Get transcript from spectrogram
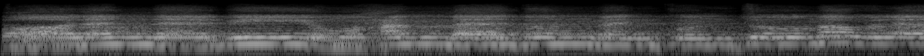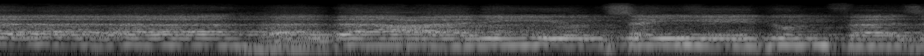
قال النبي محمد من كنت مولاه هذا علي سيد فاز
